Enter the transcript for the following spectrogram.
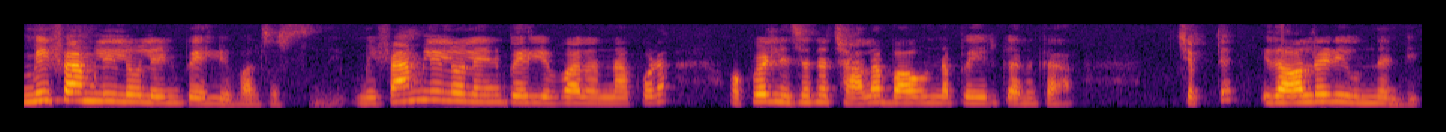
మీ ఫ్యామిలీలో లేని పేర్లు ఇవ్వాల్సి వస్తుంది. మీ ఫ్యామిలీలో లేని పేర్లు ఇవ్వాలన్నా కూడా ఒకవేళ నిజంగా చాలా బాగున్న పేరు కనుక చెప్తే ఇది ఆల్రెడీ ఉందండి.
